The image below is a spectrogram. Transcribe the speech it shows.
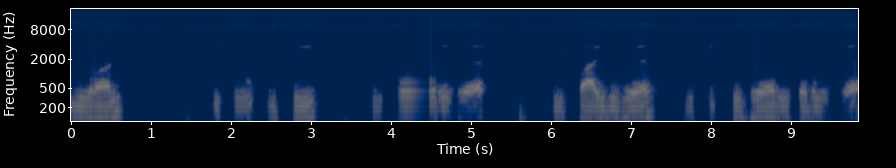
E1, E2, E3, E4 is here, E5 is here, E6 is here, E7 is here,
